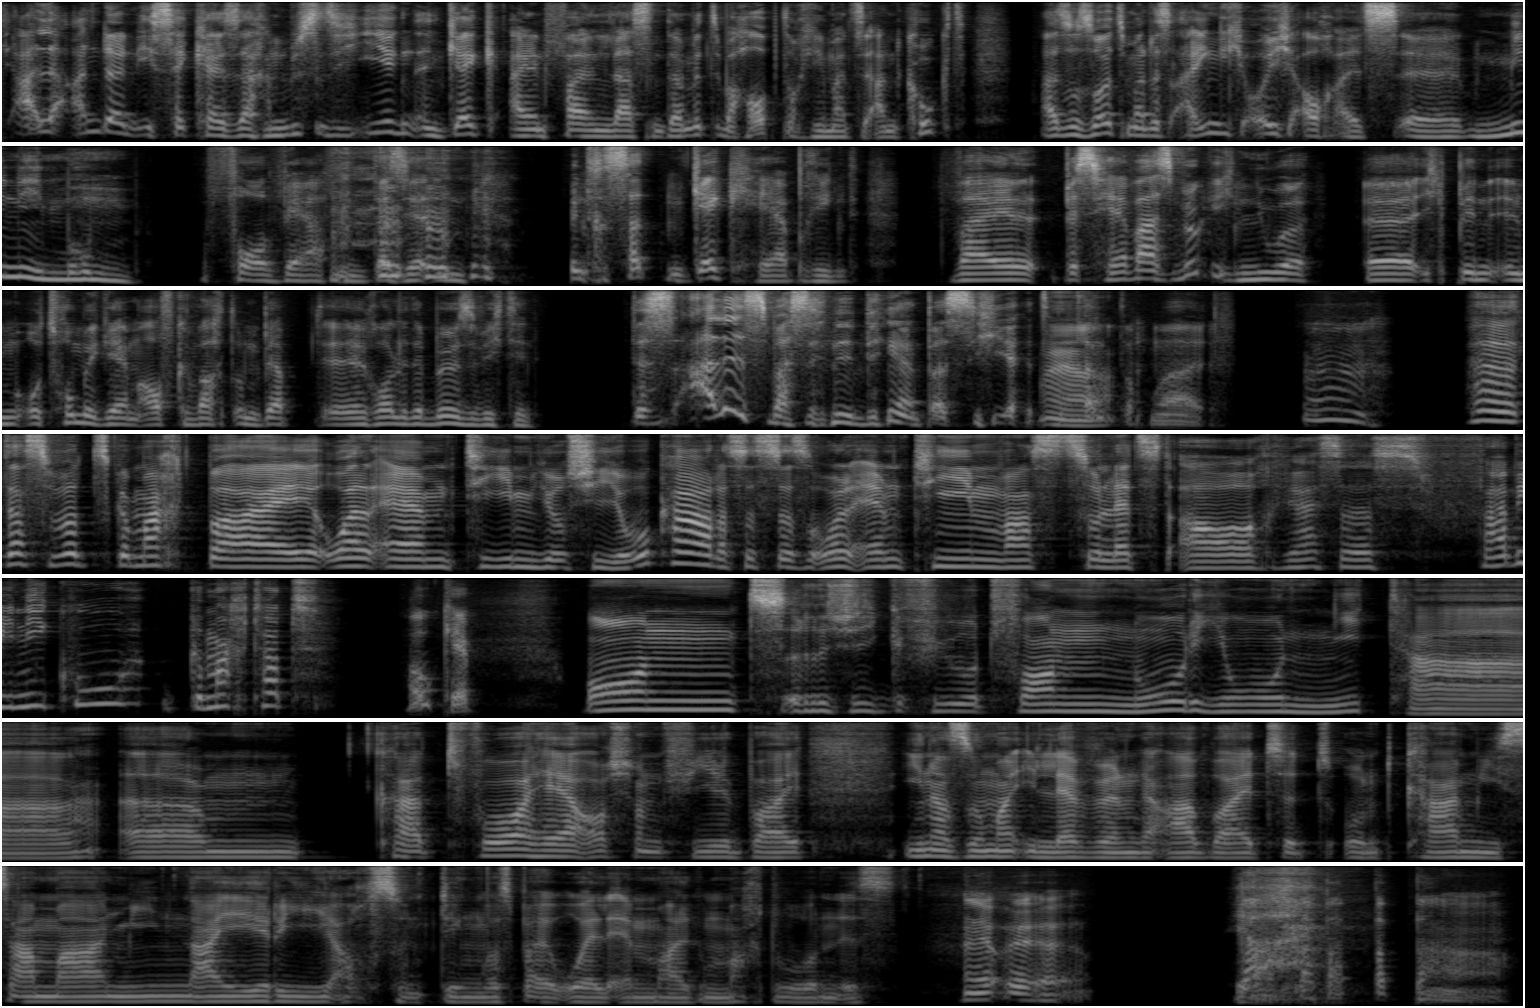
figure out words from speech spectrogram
alle anderen Isekai-Sachen müssen sich irgendeinen Gag einfallen lassen, damit überhaupt noch jemand sie anguckt. Also sollte man das eigentlich euch auch als äh, Minimum vorwerfen, dass ihr einen interessanten Gag herbringt. Weil bisher war es wirklich nur, äh, ich bin im Otome-Game aufgewacht und hab äh, Rolle der Bösewichtin. Das ist alles, was in den Dingern passiert. Ja. Verdammt doch mal. Ah. Äh, Das wird gemacht bei OLM Team Yoshioka. Das ist das OLM Team, was zuletzt auch, wie heißt das, Fabiniku gemacht hat. Okay. Und Regie geführt von Norio Nita. Ähm, hat vorher auch schon viel bei Inazuma 11 gearbeitet und Kami-sama Minairi, auch so ein Ding, was bei OLM mal gemacht worden ist. Ja, Ja. Ba, ba, ba, ba.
